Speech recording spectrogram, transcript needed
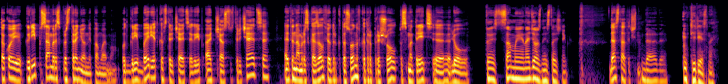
такой грипп самый распространенный, по-моему. Вот грипп Б редко встречается, а грипп А часто встречается. Это нам рассказал Федор Катасонов, который пришел посмотреть э, Леву. То есть самый надежный источник. Достаточно. Да, да. Интересно.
